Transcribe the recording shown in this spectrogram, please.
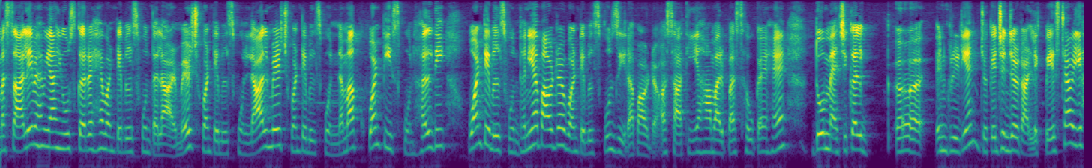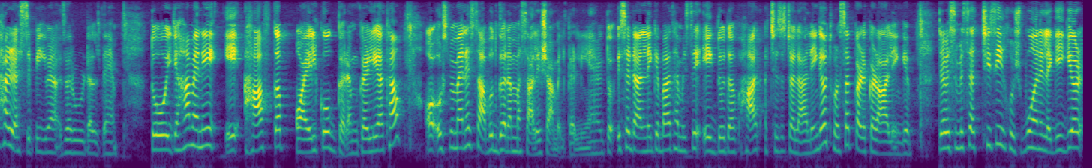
मसाले में हम यहाँ यूज़ कर रहे हैं वन टेबल स्पून तलार मिर्च वन टेबल स्पून लाल मिर्च वन टेबल स्पून नमक वन टी स्पून हल्दी वन टेबल स्पून धनिया पाउडर वन टेबल स्पून ज़ीरा पाउडर और साथ ही यहाँ हमारे पास हो गए हैं दो मैजिकल इंग्रेडिएंट जो कि जिंजर गार्लिक पेस्ट है और ये हर रेसिपी में ज़रूर डलते हैं। तो यहाँ मैंने एक हाफ़ कप ऑयल को गरम कर लिया था और उसमें मैंने साबुत गरम मसाले शामिल कर लिए हैं। तो इसे डालने के बाद हम इसे एक दो दफ़ा हाथ अच्छे से चला लेंगे और थोड़ा सा कड़कड़ा लेंगे। जब इसमें से अच्छी सी खुशबू आने लगेगी और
